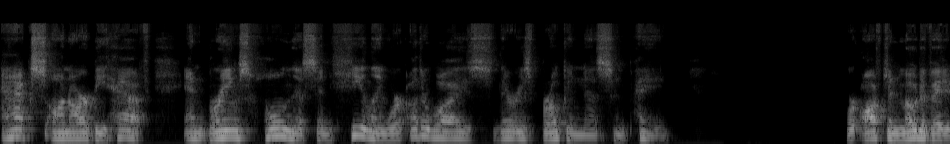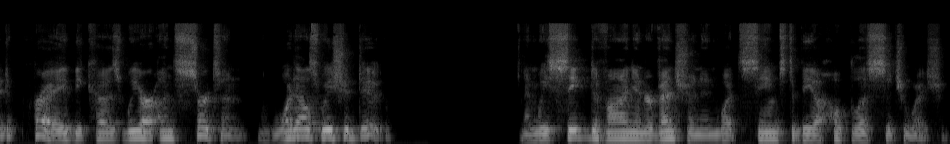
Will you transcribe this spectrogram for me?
acts on our behalf, and brings wholeness and healing where otherwise there is brokenness and pain. We're often motivated to pray because we are uncertain what else we should do and we seek divine intervention in what seems to be a hopeless situation.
